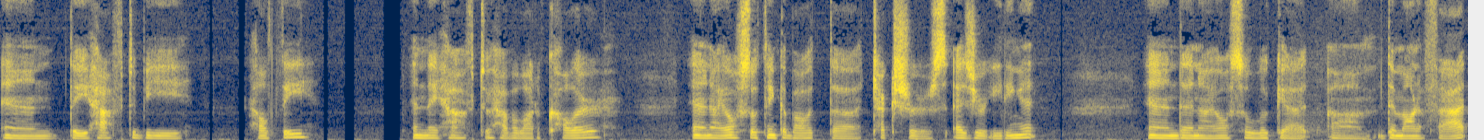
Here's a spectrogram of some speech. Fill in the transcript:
and they have to be healthy and they have to have a lot of color and I also think about the textures as you're eating it. And then I also look at um, the amount of fat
